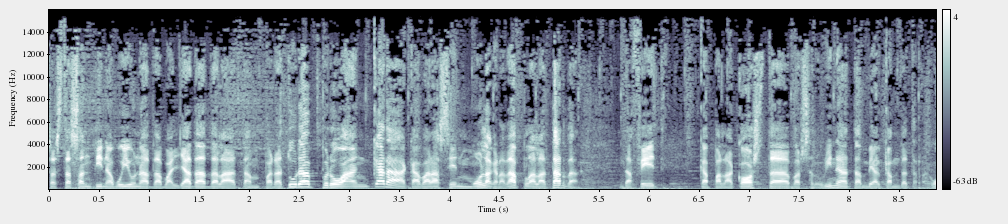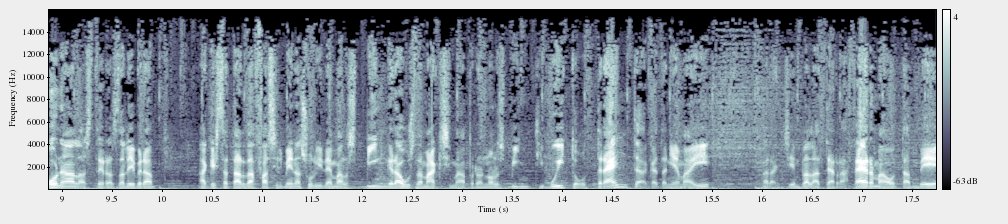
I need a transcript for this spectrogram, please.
S'està sentint avui una davallada de la temperatura, però encara acabarà sent molt agradable a la tarda. De fet, cap a la costa barcelonina, també al Camp de Tarragona, a les Terres de l'Ebre, aquesta tarda fàcilment assolirem els 20 graus de màxima, però no els 28 o 30 que teníem ahir, per exemple, a la Terra Ferma o també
